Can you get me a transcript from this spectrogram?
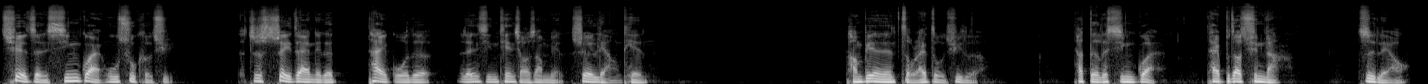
确诊新冠无处可去，就是睡在那个泰国的人行天桥上面睡了两天，旁边的人走来走去的，他得了新冠，他也不知道去哪治疗，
